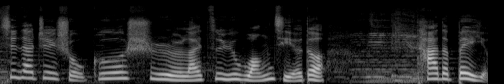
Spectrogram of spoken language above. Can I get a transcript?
现在这首歌是来自于王杰的《他的背影》。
